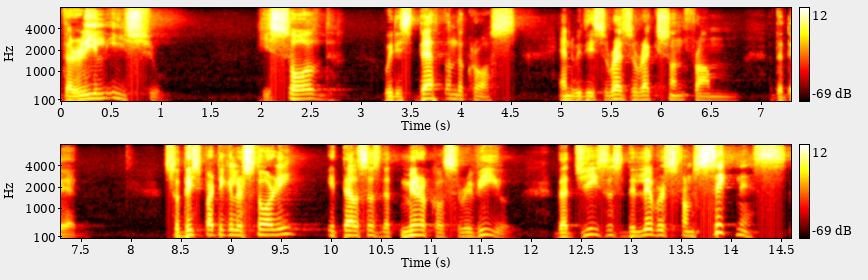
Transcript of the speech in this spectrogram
The real issue he solved with his death on the cross and with his resurrection from the dead. So this particular story, it tells us that miracles reveal that Jesus delivers from sickness.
